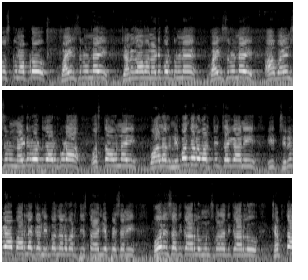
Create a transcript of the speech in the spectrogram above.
చూసుకున్నప్పుడు వైన్స్లు ఉన్నాయి జనగామ నడిబొట్టులు ఉన్నాయి వైన్స్లు ఉన్నాయి. ఆ వైన్స్లు నడి రోడ్డు ద్వారా కూడా వస్తూ ఉన్నాయి. వాళ్ళకు నిబంధనలు వర్తించాయి కానీ ఈ చిరు వ్యాపారులకు నిబంధనలు వర్తిస్తాయని చెప్పేసి అని పోలీస్ అధికారులు మున్సిపల్ అధికారులు చెప్తా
